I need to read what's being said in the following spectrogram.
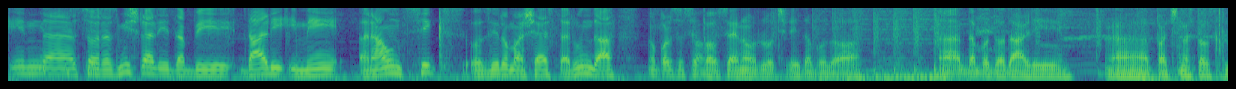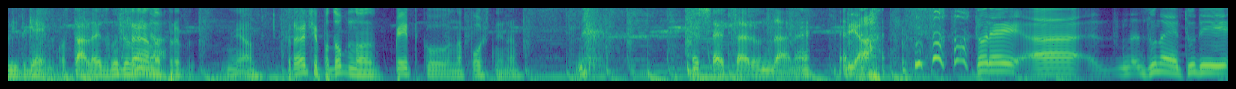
in uh, so razmišljali, da bi dali ime Round 6 oziroma šesta runda, no pa so se pa vseeno odločili, da bodo da bodo dali pač naslov Squid Game. Ostalo je Vseeno, zgodovina. pre, ja, preveč je podobno petku na poštni. Ne? Šesta runda. Ne? Ja. torej, uh, zunaj je tudi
